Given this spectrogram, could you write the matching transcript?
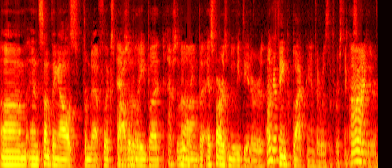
Um, and something else from Netflix probably, Absolutely. but Absolutely. Um, but as far as movie theater, Okay. I think Black Panther was the first thing I All saw right. in theater.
